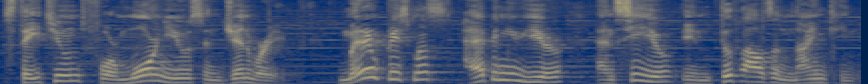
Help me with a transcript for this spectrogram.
Stay tuned for more news in January. Merry Christmas, Happy New Year, and see you in 2019.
